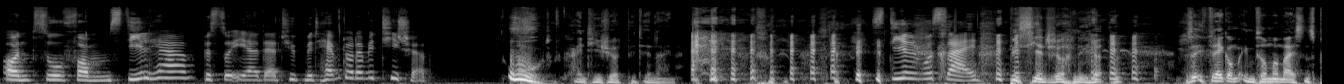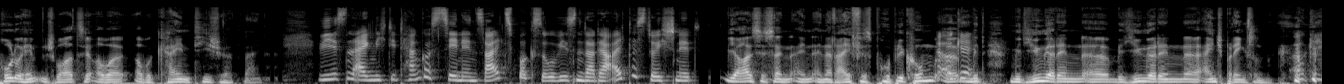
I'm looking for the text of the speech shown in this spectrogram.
Und so vom Stil her, bist du eher der Typ mit Hemd oder mit T-Shirt? Oh, kein T-Shirt bitte, nein. Stil muss sein. Bisschen schon, ja. Also ich trage im Sommer meistens Polohemden schwarze, aber, aber kein T-Shirt, nein. Wie ist denn eigentlich die Tango-Szene in Salzburg so? Wie ist denn da der Altersdurchschnitt? Ja, es ist ein, ein, ein reifes Publikum äh, okay. äh, mit, mit jüngeren, äh, mit jüngeren äh, Einsprengseln. Okay.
